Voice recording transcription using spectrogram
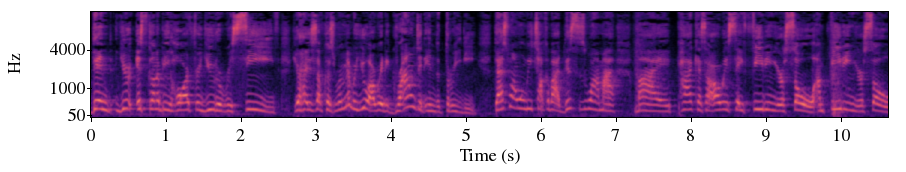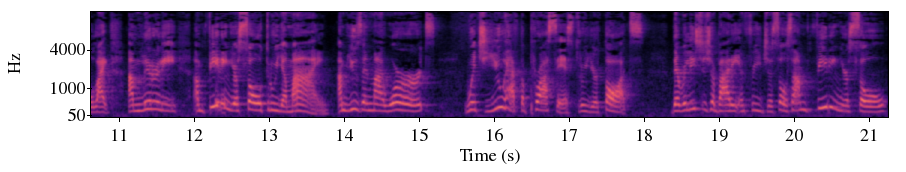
then you're, it's going to be hard for you to receive your higher self. Because remember, you already grounded in the 3D. That's why when we talk about this is why my my podcast, I always say feeding your soul. I'm feeding your soul. Like I'm literally, I'm feeding your soul through your mind. I'm using my words, which you have to process through your thoughts that releases your body and frees your soul. So I'm feeding your soul.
